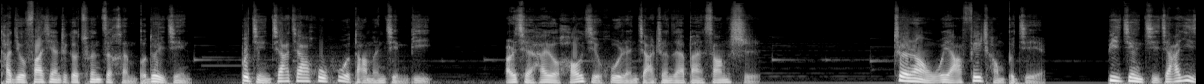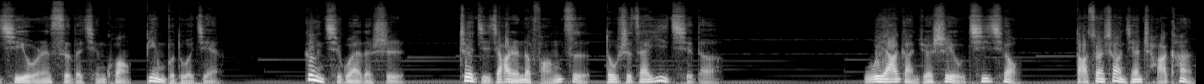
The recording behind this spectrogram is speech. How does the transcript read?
他就发现这个村子很不对劲，不仅家家户户大门紧闭，而且还有好几户人家正在办丧事。这让无涯非常不解，毕竟几家一起有人死的情况并不多见。更奇怪的是，这几家人的房子都是在一起的。吴雅感觉事有蹊跷，打算上前查看，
